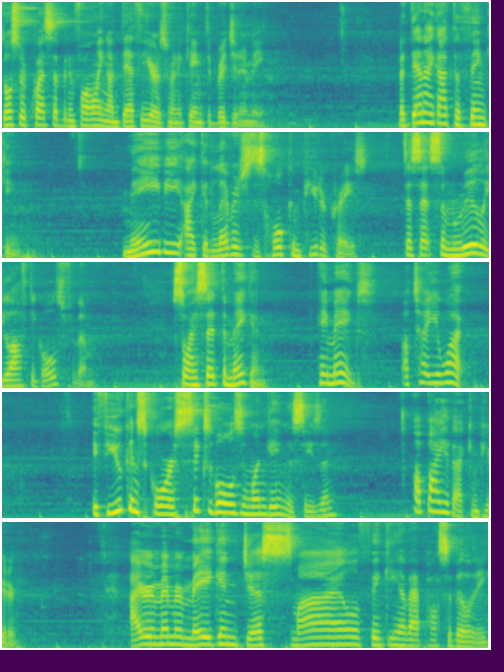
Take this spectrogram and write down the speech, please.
those requests have been falling on deaf ears when it came to Bridget and me. But then I got to thinking, maybe I could leverage this whole computer craze to set some really lofty goals for them. So I said to Megan, Hey, Megs, I'll tell you what, if you can score six goals in one game this season, I'll buy you that computer. I remember Megan just smile thinking of that possibility.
